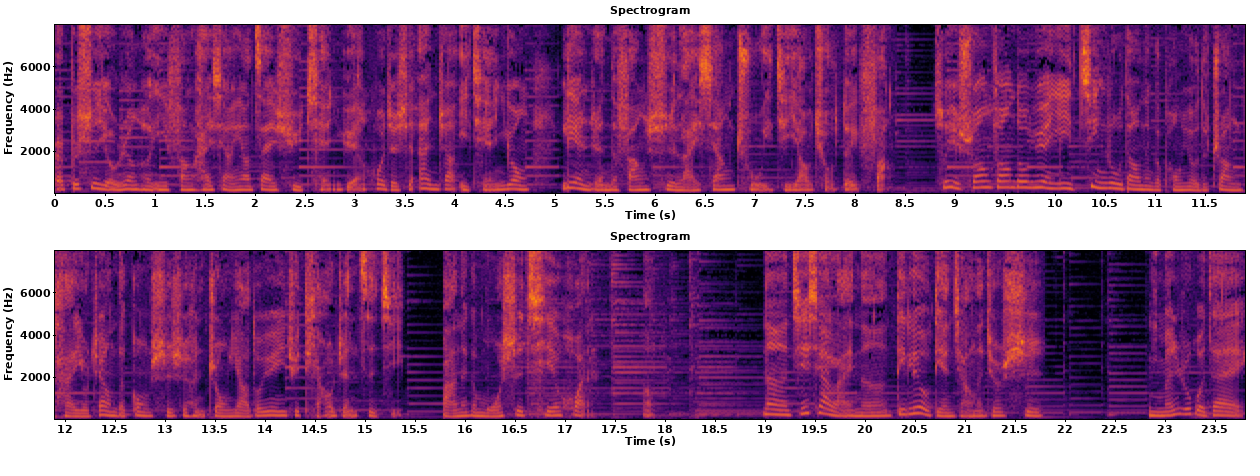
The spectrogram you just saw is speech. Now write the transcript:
而不是有任何一方还想要再续前缘，或者是按照以前用恋人的方式来相处以及要求对方。所以双方都愿意进入到那个朋友的状态，有这样的共识是很重要，都愿意去调整自己，把那个模式切换啊。那接下来呢，第六点讲的就是，你们如果在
